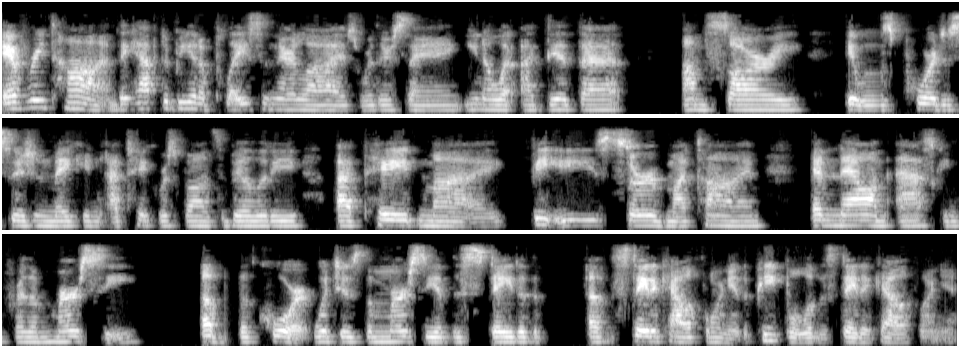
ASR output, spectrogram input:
every time they have to be at a place in their lives where they're saying, you know what, I did that. I'm sorry. It was poor decision making. I take responsibility. I paid my fees, served my time, and now I'm asking for the mercy of the court, which is the mercy of the state of the of the state of California, the people of the state of California,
